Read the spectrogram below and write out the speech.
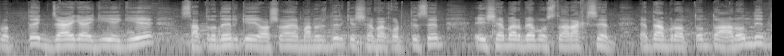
প্রত্যেক জায়গায় গিয়ে গিয়ে ছাত্রদেরকে, অসহায় মানুষদেরকে সেবা করতেছেন। এই সেবার ব্যবস্থা রাখছেন। এতে আমরা অত্যন্ত আনন্দিত।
